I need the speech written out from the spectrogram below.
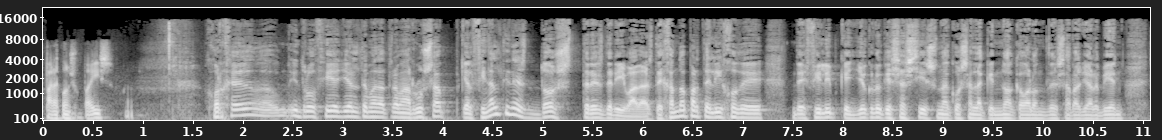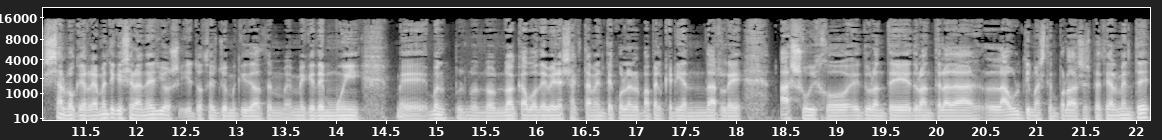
para con su país. Jorge introducía ya el tema de la trama rusa, que al final tienes dos, tres derivadas, dejando aparte el hijo de, de Philip, que yo creo que esa sí es una cosa en la que no acabaron de desarrollar bien, salvo que realmente quisieran ellos, y entonces yo me quedé, me quedé muy, bueno, pues no, acabo de ver exactamente cuál era el papel que querían darle a su hijo eh, durante, durante las la últimas temporadas especialmente.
